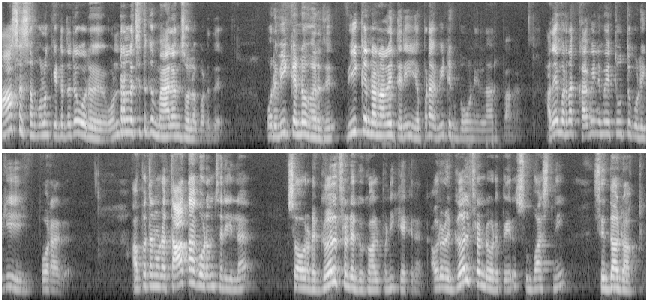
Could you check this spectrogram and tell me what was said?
மாத சம்பளம் கிட்டத்தட்ட ஒரு ஒன்றரை லட்சத்துக்கு மேலேன்னு சொல்லப்படுது. ஒரு வீக்கெண்டும் வருது. வீக்கெண்ட் ஆனாலே தெரியும் எப்படா வீட்டுக்கு போகணும் எல்லாம் இருப்பாங்க. அதே மாதிரி தான் கவினுமே தூத்துக்குடிக்கு போகிறாரு அப்போ தன்னோட தாத்தாக்கு உடம்பு சரியில்லை. ஸோ அவரோட கேர்ள் ஃப்ரெண்டுக்கு கால் பண்ணி கேட்குறாரு அவரோட கேர்ள் ஃப்ரெண்டோட பேர் சுபாஷினி சித்தா டாக்டர்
